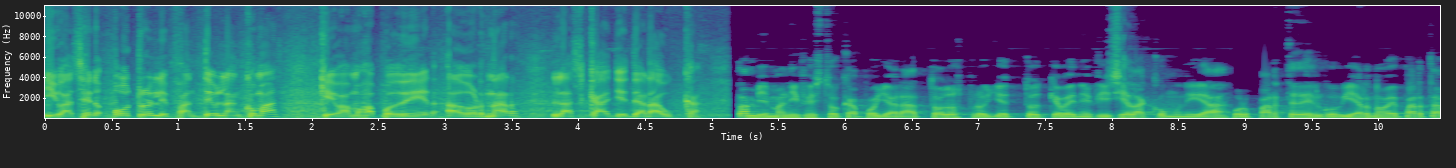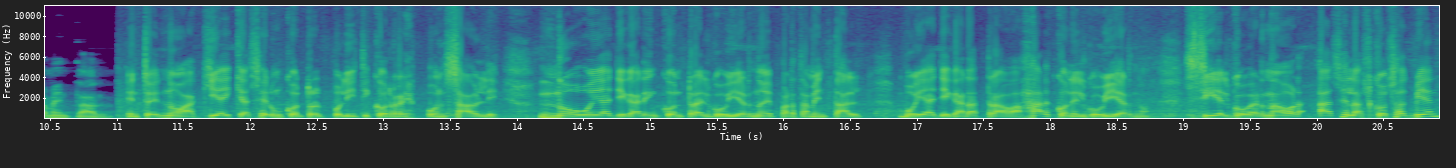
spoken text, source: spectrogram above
y va a ser otro elefante blanco más que vamos a poder adornar las calles de Arauca. También manifestó que apoyará todos los proyectos que beneficien a la comunidad por parte del gobierno departamental. Entonces, no, aquí hay que hacer un control político responsable. No voy a llegar en contra del gobierno departamental, voy a llegar a trabajar con el gobierno. Si el gobernador hace las cosas bien,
